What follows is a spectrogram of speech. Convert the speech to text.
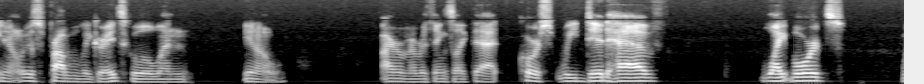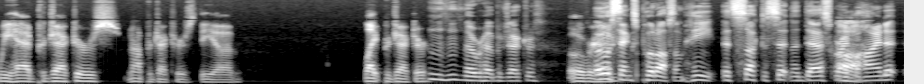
you know, it was probably grade school when, you know, I remember things like that. Of course, we did have whiteboards. We had projectors, not projectors, the uh, light projector Mhm. Overhead projectors. Overhead. Those things put off some heat. It sucked to sit in a desk right Oh. behind it.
